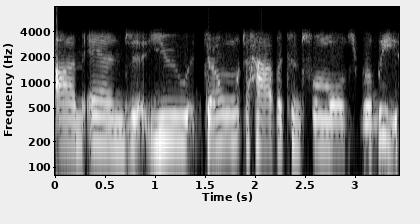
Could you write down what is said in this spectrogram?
um, and you don't have a controlled release,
